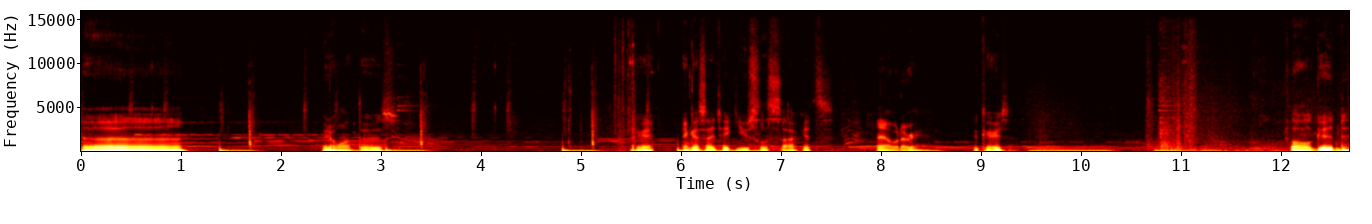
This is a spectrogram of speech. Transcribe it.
Uh, we don't want those. Okay, I guess I take useless sockets. Yeah, whatever. Who cares? All good.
